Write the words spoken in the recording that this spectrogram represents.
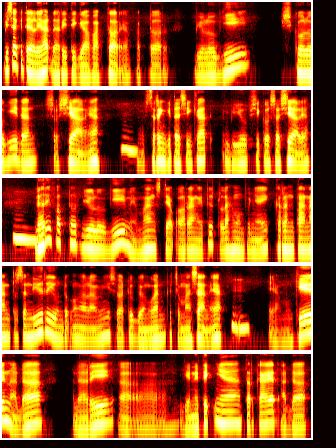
bisa kita lihat dari tiga faktor ya, faktor biologi, psikologi, dan sosial ya. Hmm. Sering kita singkat biopsikososial ya. Hmm. Dari faktor biologi memang setiap orang itu telah mempunyai kerentanan tersendiri untuk mengalami suatu gangguan kecemasan ya. Hmm. Ya mungkin ada dari eh, genetiknya terkait ada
